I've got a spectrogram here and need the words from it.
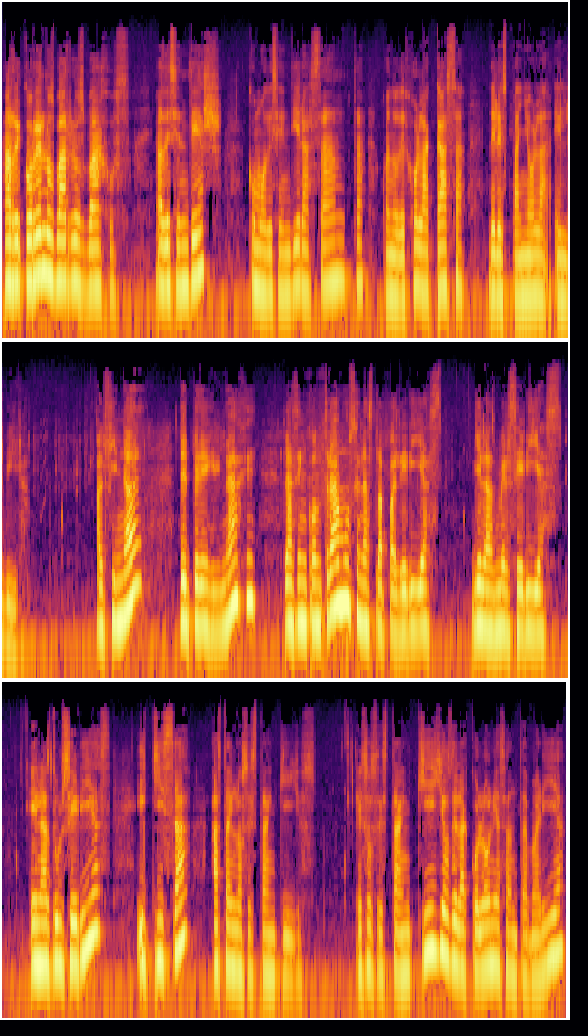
a recorrer los barrios bajos, a descender como descendiera Santa cuando dejó la casa de la española Elvira. Al final del peregrinaje las encontramos en las tlapalerías y en las mercerías, en las dulcerías y quizá hasta en los estanquillos esos estanquillos de la colonia Santa María,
